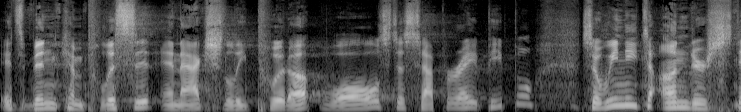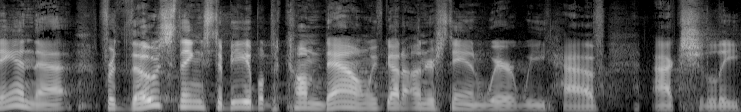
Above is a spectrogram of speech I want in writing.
it's been complicit and actually put up walls to separate people. So we need to understand that. For those things to be able to come down, we've got to understand where we have actually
